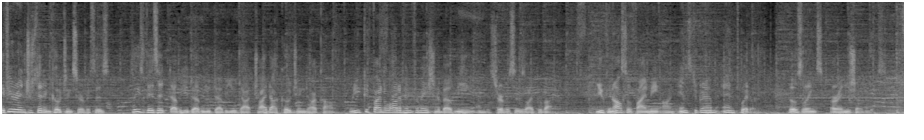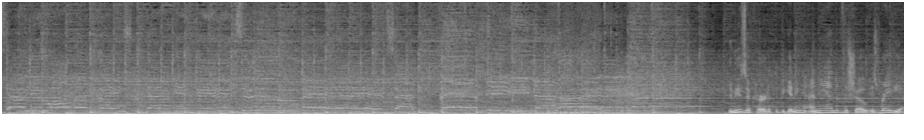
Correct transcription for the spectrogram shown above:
If you're interested in coaching services, please visit www.tridoccoaching.com, where you can find a lot of information about me and the services I provide. You can also find me on Instagram and Twitter. Those links are in the show notes. The music heard at the beginning and the end of the show is Radio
